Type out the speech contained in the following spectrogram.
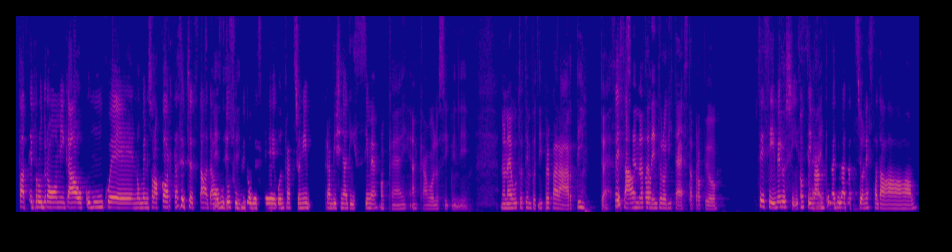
fase prodromica o comunque non me ne sono accorta se c'è stata, sì, ho avuto sì, subito sì. queste contrazioni ravvicinatissime. Ok, ah cavolo, sì, quindi non hai avuto tempo di prepararti, cioè sei, esatto. sei andata dentro di testa proprio. Sì, sì, velocissima, okay. anche la dilatazione è stata...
